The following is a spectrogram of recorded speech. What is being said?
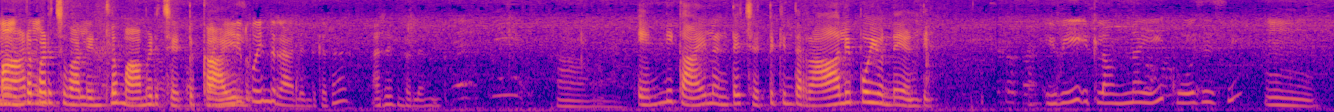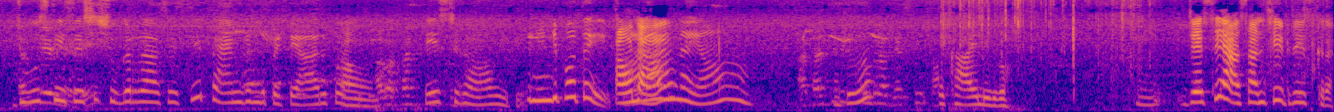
మా ఆడపడుచు వాళ్ళ ఇంట్లో మామిడి చెట్టు కాయలు. పోయింది రాలేదు కదా? అరే. ఎన్ని కాయలు అంటే చెట్టు కింద రాలిపోయి ఉన్నాయండి. ఇవి ఇట్లా ఉన్నాయి కోసేసి. జ్యూస్ తీసేసి షుగర్ రాసేసి ప్యాన్ కింద పెట్టి ఆరిపో అవును. టేస్ట్ కావు నిండిపోతాయి. అవునా? ఉన్నాయా కాయలు ఇదిగో. జెస్సీ ఆ సంచి ఇటు తీసుకురా.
